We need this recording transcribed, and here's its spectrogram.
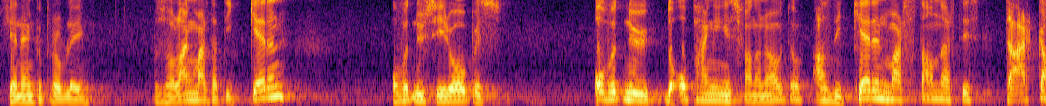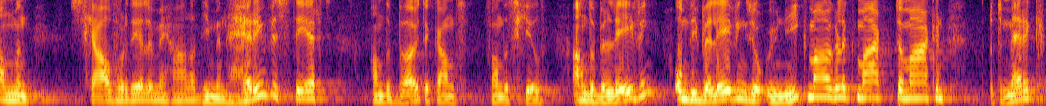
Geen enkel probleem. Zolang maar dat die kern, of het nu siroop is, of het nu de ophanging is van een auto, als die kern maar standaard is, daar kan men schaalvoordelen mee halen die men herinvesteert aan de buitenkant van de schil. Aan de beleving, om die beleving zo uniek mogelijk te maken. Het merk,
